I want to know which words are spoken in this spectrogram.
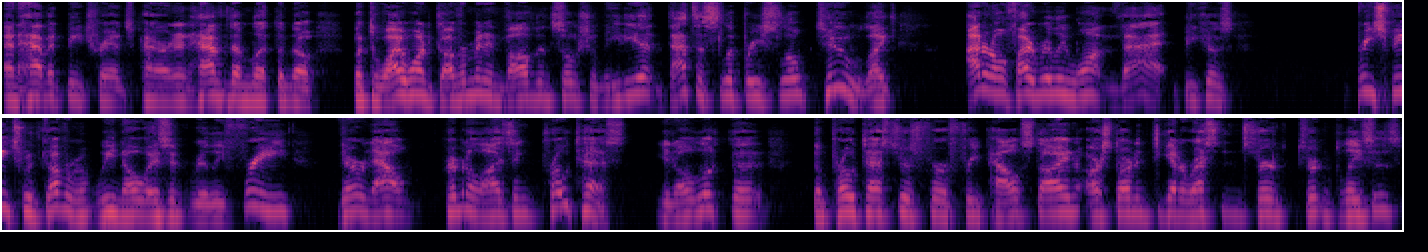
and have it be transparent and have them let them know. But do I want government involved in social media? That's a slippery slope too. Like, I don't know if I really want that because free speech with government we know isn't really free. They're now criminalizing protest. You know, look the the protesters for free Palestine are starting to get arrested in certain, certain places.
